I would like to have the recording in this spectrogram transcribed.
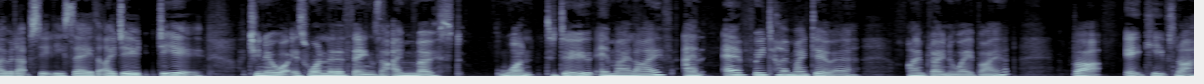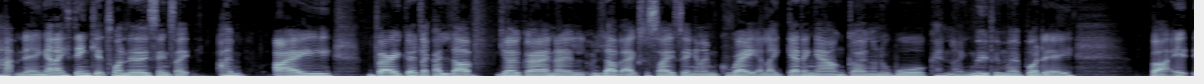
I would absolutely say that I do. Do you? Do you know what? It's one of the things that I most want to do in my life. And every time I do it, I'm blown away by it. But it keeps not happening. And I think it's one of those things like I'm I very good. Like I love yoga and I love exercising and I'm great at like getting out, and going on a walk and like moving my body. But it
